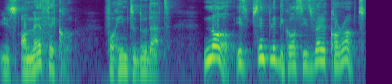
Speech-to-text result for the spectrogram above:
is unethical for him to do that? No, it's simply because he's very corrupt.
